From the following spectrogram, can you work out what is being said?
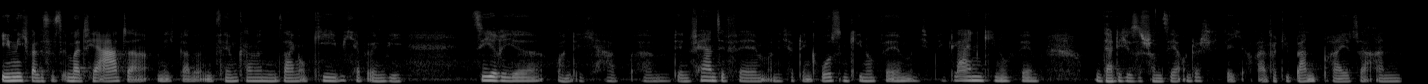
ähnlich, weil es ist immer Theater. Und ich glaube, im Film kann man sagen, okay, ich habe irgendwie Serie und ich habe ähm, den Fernsehfilm und ich habe den großen Kinofilm und ich habe den kleinen Kinofilm. Und dadurch ist es schon sehr unterschiedlich, auch einfach die Bandbreite an,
